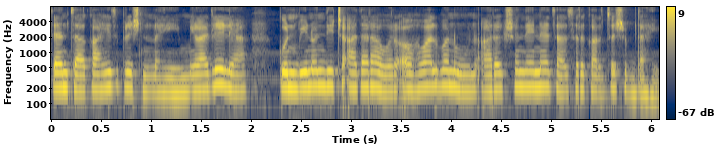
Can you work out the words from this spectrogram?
त्यांचा काहीच प्रश्न नाही. मिळालेल्या कुणबी नोंदीच्या आधारावर अहवाल बनवून आरक्षण देण्याचा सरकारचा शब्द आहे.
